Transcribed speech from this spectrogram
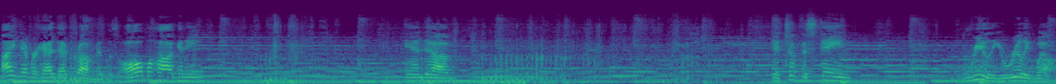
I never had that problem. It was all mahogany. And um, it took the stain really, really well.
